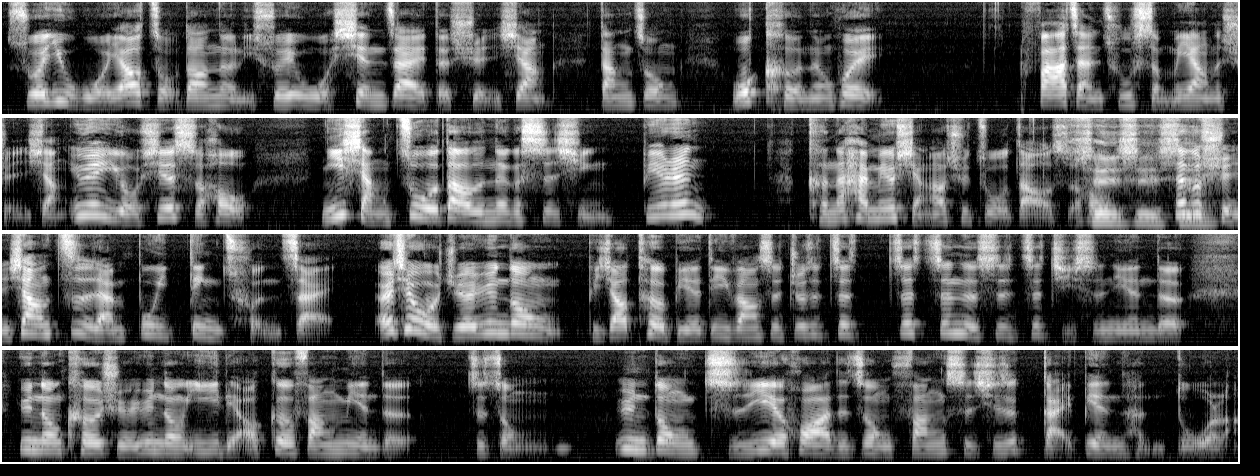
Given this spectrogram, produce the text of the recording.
所以我要走到那里，所以我现在的选项当中，我可能会发展出什么样的选项？因为有些时候你想做到的那个事情，别人可能还没有想要去做到的时候，是是是，那个选项自然不一定存在。而且我觉得运动比较特别的地方是，就是这这真的是这几十年的运动科学、运动医疗各方面的这种运动职业化的这种方式，其实改变很多了。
